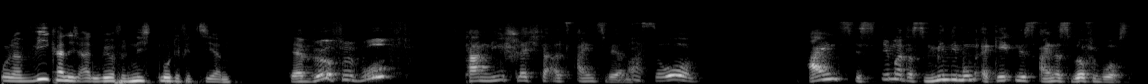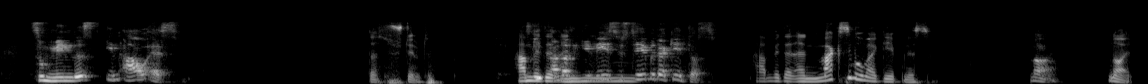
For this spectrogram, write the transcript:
Oder wie kann ich einen Würfel nicht modifizieren? Der Würfelwurf kann nie schlechter als 1 werden. Ach so. 1 ist immer das Minimumergebnis eines Würfelwurfs. Zumindest in AOS. Das stimmt. Haben wir denn andere GW-Systeme, da geht das. Haben wir denn ein Maximumergebnis? Nein. Nein.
